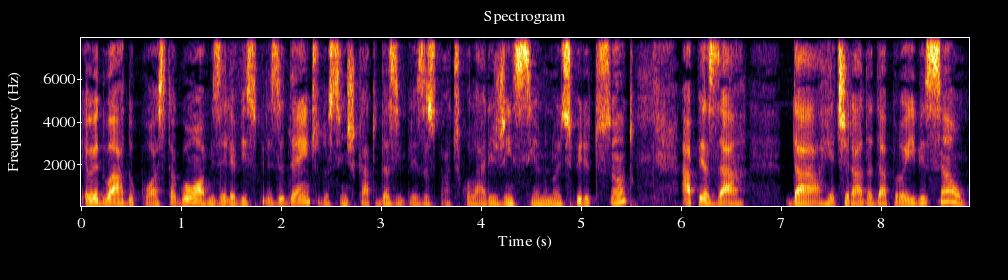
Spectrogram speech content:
é o Eduardo Costa Gomes, ele é vice-presidente do Sindicato das Empresas Particulares de Ensino no Espírito Espírito Santo, apesar da retirada da proibição,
